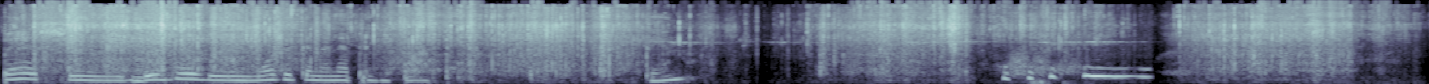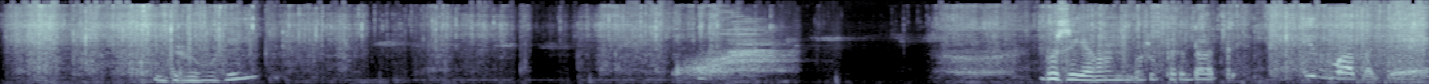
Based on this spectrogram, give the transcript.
перший дубовий можете мене привітати. Один. Ху-ху-ху-ху. Другий. Боже, я вам не можу передати. І два таке.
